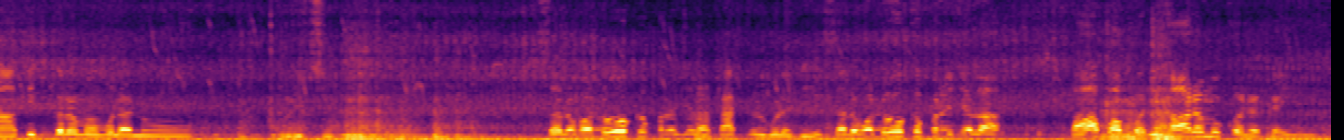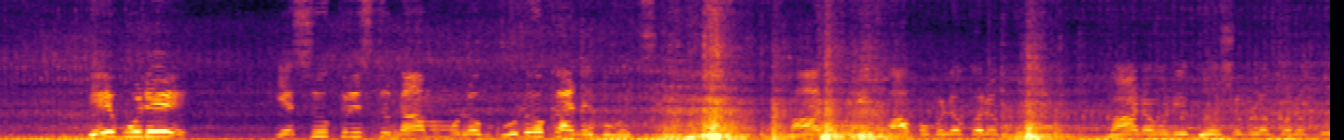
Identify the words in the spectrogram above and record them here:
అతిక్రమములను విడిచివేయును సర్వలోక ప్రజల డాక్టర్ కూడా ఇది సర్వలోక ప్రజల పాప పరిహారము కొరకై దేవుడే యేసుక్రీస్తు నామములో భూలోకానికి వచ్చి మానవుని పాపముల కొరకు మానవుని దోషముల కొరకు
